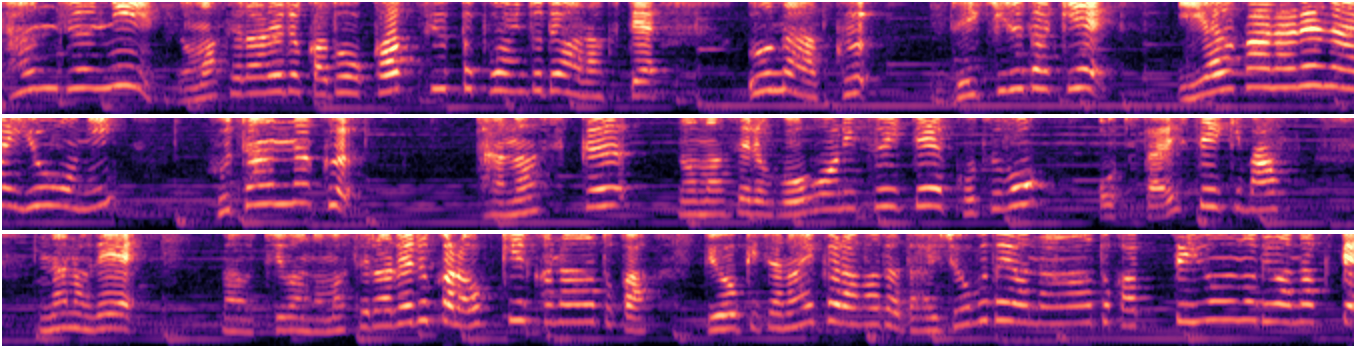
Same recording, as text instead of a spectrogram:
単純に飲ませられるかどうかっていったポイントではなくてうまくできるだけ嫌がられないように負担なく楽しく飲ませる方法についてコツをお伝えしていきます。なので、まあ、うちは飲ませられるから OK かなとか病気じゃないからまだ大丈夫だよなとかっていうのではなくて、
